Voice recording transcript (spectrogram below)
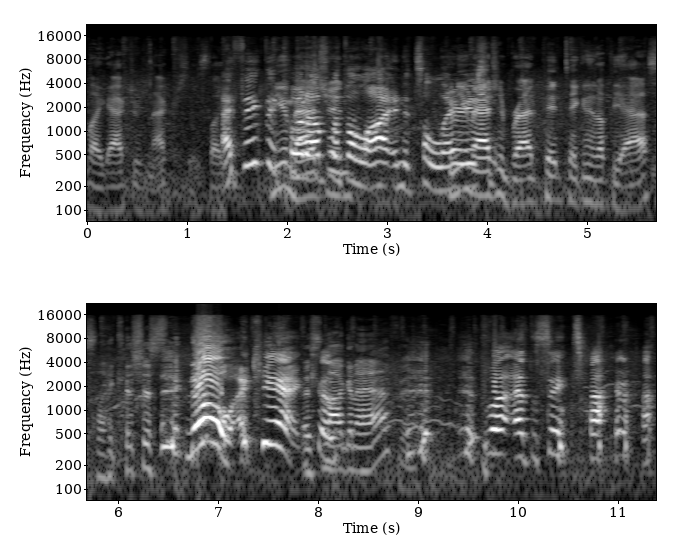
like actors and actresses. Like, I think they you put up with a lot, and it's hilarious. Can you imagine Brad Pitt taking it up the ass? Like, it's just, No, I can't. it's not gonna happen. but at the same time,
